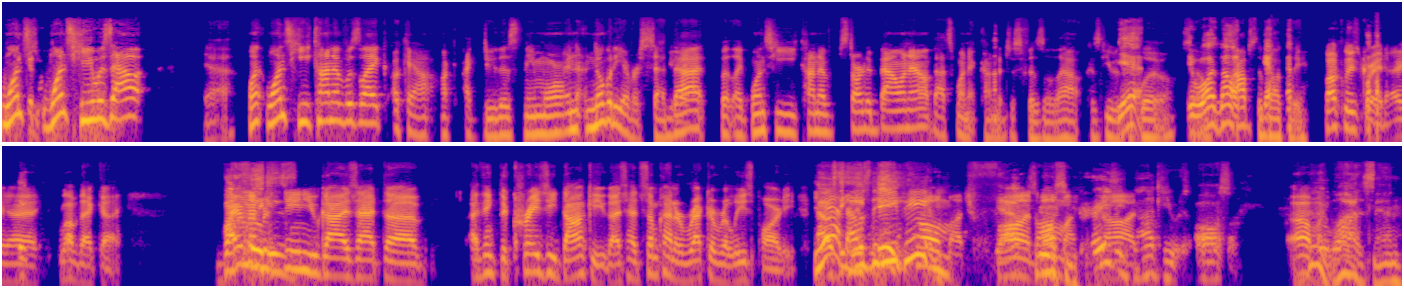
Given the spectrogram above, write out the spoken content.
once he, once once he was out yeah once he kind of was like okay i, I I do this anymore and nobody ever said Yeah. that but like once he kind of started bowing out that's when it kind of just fizzled out because he was Yeah, the glue it was, no, props to yeah. buckley Buckley's great. I, I love that guy. I remember is- seeing you guys at uh, I think the Crazy Donkey. You guys had some kind of record release party. That was yeah the that was the EP. ep So much Yeah, fun. oh my Crazy god. Donkey was awesome. Oh it really was man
